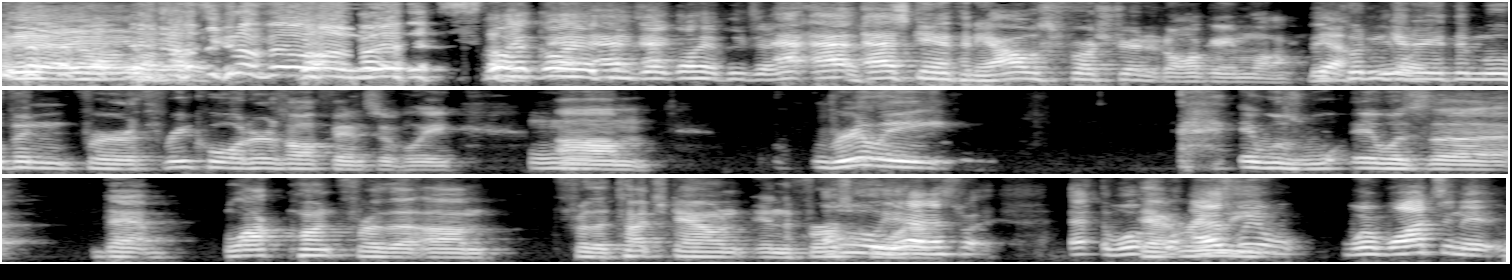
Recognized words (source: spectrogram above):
yeah, yeah, I yeah. was gonna feel about this. Go ahead, go ahead, A- a- PJ. Go ahead, PJ. A- a- ask Anthony. I was frustrated all game long. They Yeah, couldn't get was. anything moving for three quarters offensively. Mhm. Um, really, it was it was the that block punt for the um for the touchdown in the first oh quarter. yeah, that's right. Uh, well, That as we really- were, we're watching it,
